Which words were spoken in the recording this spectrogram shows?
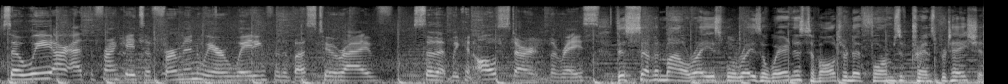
So we are at the front gates of Furman. We are waiting for the bus to arrive so that we can all start the race. This seven mile race will raise awareness of alternate forms of transportation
